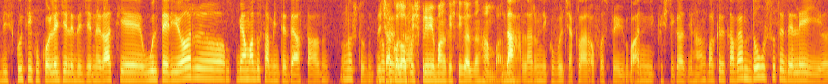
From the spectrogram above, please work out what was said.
discuții cu colegele de generație ulterior, uh, mi-am adus aminte de asta. Nu știu. Deci nu acolo au că... fost și primii bani câștigați din handball. Da, la Râmnicu Vâlcea, clar, au fost primii bani câștigați din handball. Cred că aveam 200 de lei uh,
